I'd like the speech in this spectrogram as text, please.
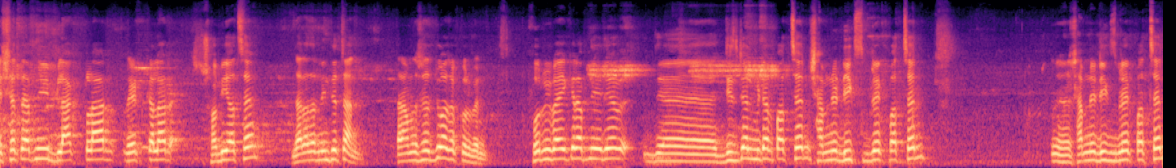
এর সাথে আপনি ব্ল্যাক কালার রেড কালার সবই আছে। যারা যারা নিতে চান, তারা আমাদের সাথে যোগাযোগ করবেন। ফোর বি বাইকের আপনি এদের ডিজিটাল মিটার পাচ্ছেন, সামনে ডিস্ক ব্রেক পাচ্ছেন। সামনে ডিস্ক ব্রেক পাচ্ছেন।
